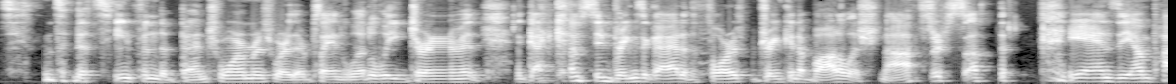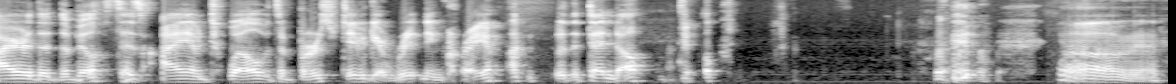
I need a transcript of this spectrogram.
It's like that scene from the bench warmers where they're playing little league tournament. The guy comes in, brings a guy out of the forest drinking a bottle of schnapps or something. He hands the umpire the, the bill. Says, "I am 12." It's a birth certificate written in crayon with a ten dollar bill. oh man.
